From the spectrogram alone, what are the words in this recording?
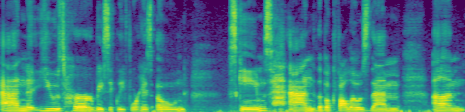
and use her basically for his own schemes and the book follows them um,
